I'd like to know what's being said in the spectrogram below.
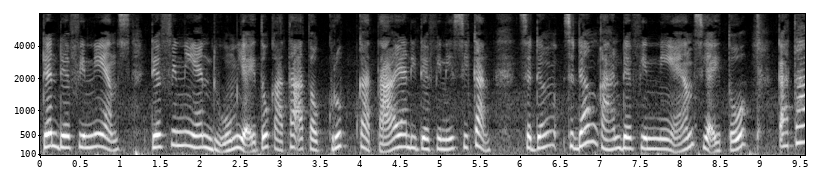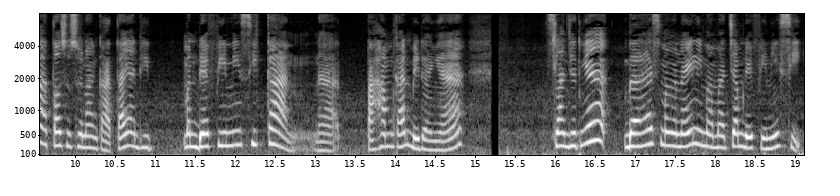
dan definiens. Definiendum yaitu kata atau grup kata yang didefinisikan, sedang, sedangkan definiens yaitu kata atau susunan kata yang di, mendefinisikan. Nah, paham kan bedanya? Selanjutnya bahas mengenai lima macam definisi.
